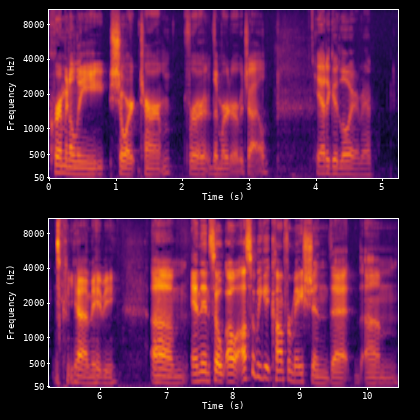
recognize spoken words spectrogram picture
criminally short term for the murder of a child. He had a good lawyer, man. yeah, maybe. Um, and then so oh, also we get confirmation that um,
